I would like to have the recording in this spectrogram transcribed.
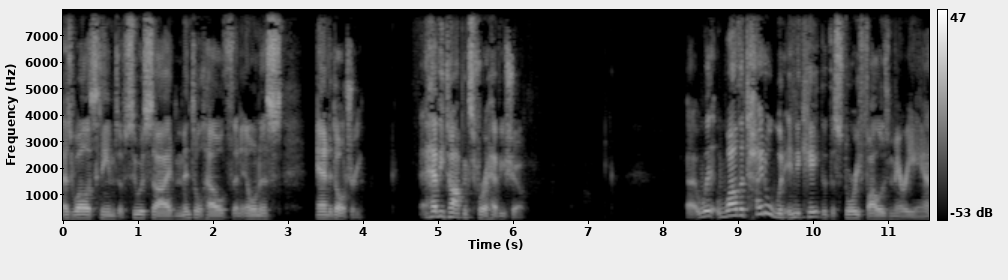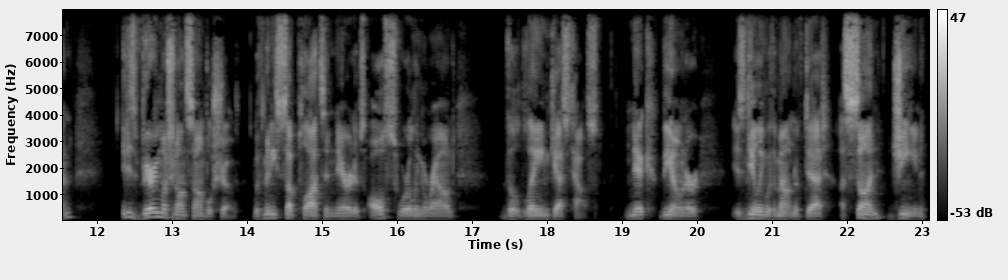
as well as themes of suicide, mental health and illness, and adultery. Heavy topics for a heavy show. Uh, while the title would indicate that the story follows Marianne, it is very much an ensemble show, with many subplots and narratives all swirling around the Laine guest house. Nick, the owner, is dealing with a mountain of debt, a son, Gene,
